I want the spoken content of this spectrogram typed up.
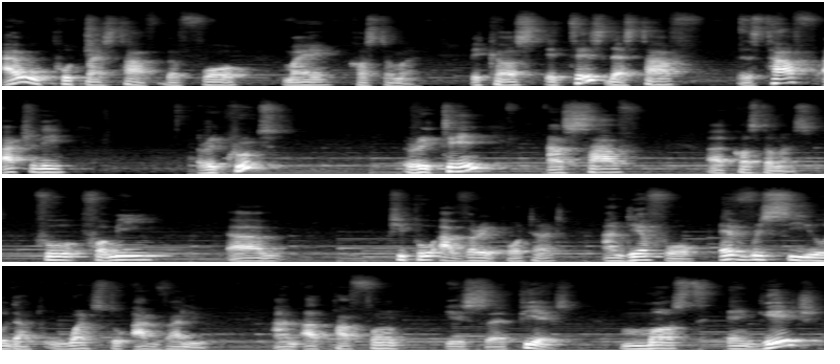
I will put my staff before my customer because it is the staff, the staff actually recruit, retain, and serve uh, customers. For, for me, um, people are very important, and therefore, every CEO that wants to add value and outperform his uh, peers must engage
